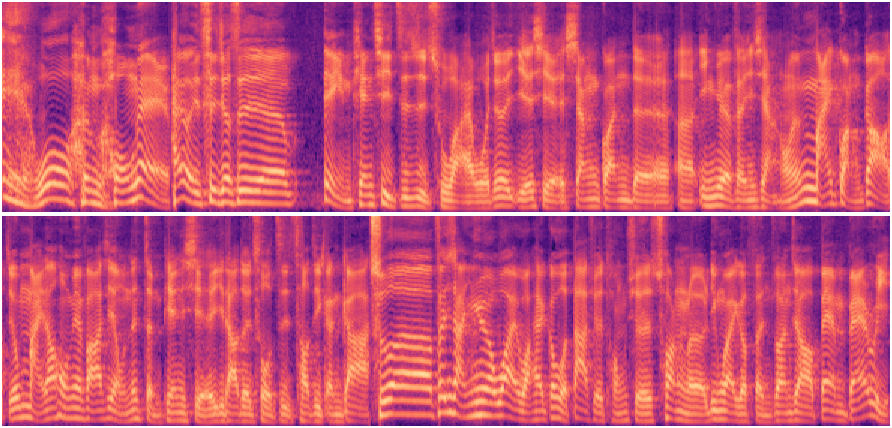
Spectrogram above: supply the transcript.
哎，我很红哎！还有一次就是电影《天气之子》出来，我就也写相关的呃音乐分享。我们买广告，结果买到后面发现我那整篇写了一大堆错字，超级尴尬。除了分享音乐外，我还跟我大学同学创了另外一个粉砖，叫 Ben Berry。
